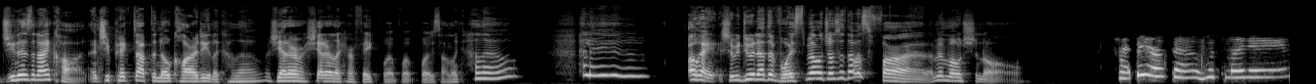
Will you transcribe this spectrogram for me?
Gina is an icon, and she picked up the no caller ID. Like, hello. She had her, she had her like her fake vo- vo- voice on. Like, hello, hello. Okay, should we do another voicemail, Joseph? That was fun. I'm emotional. Hi, Priyanka. What's my name?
